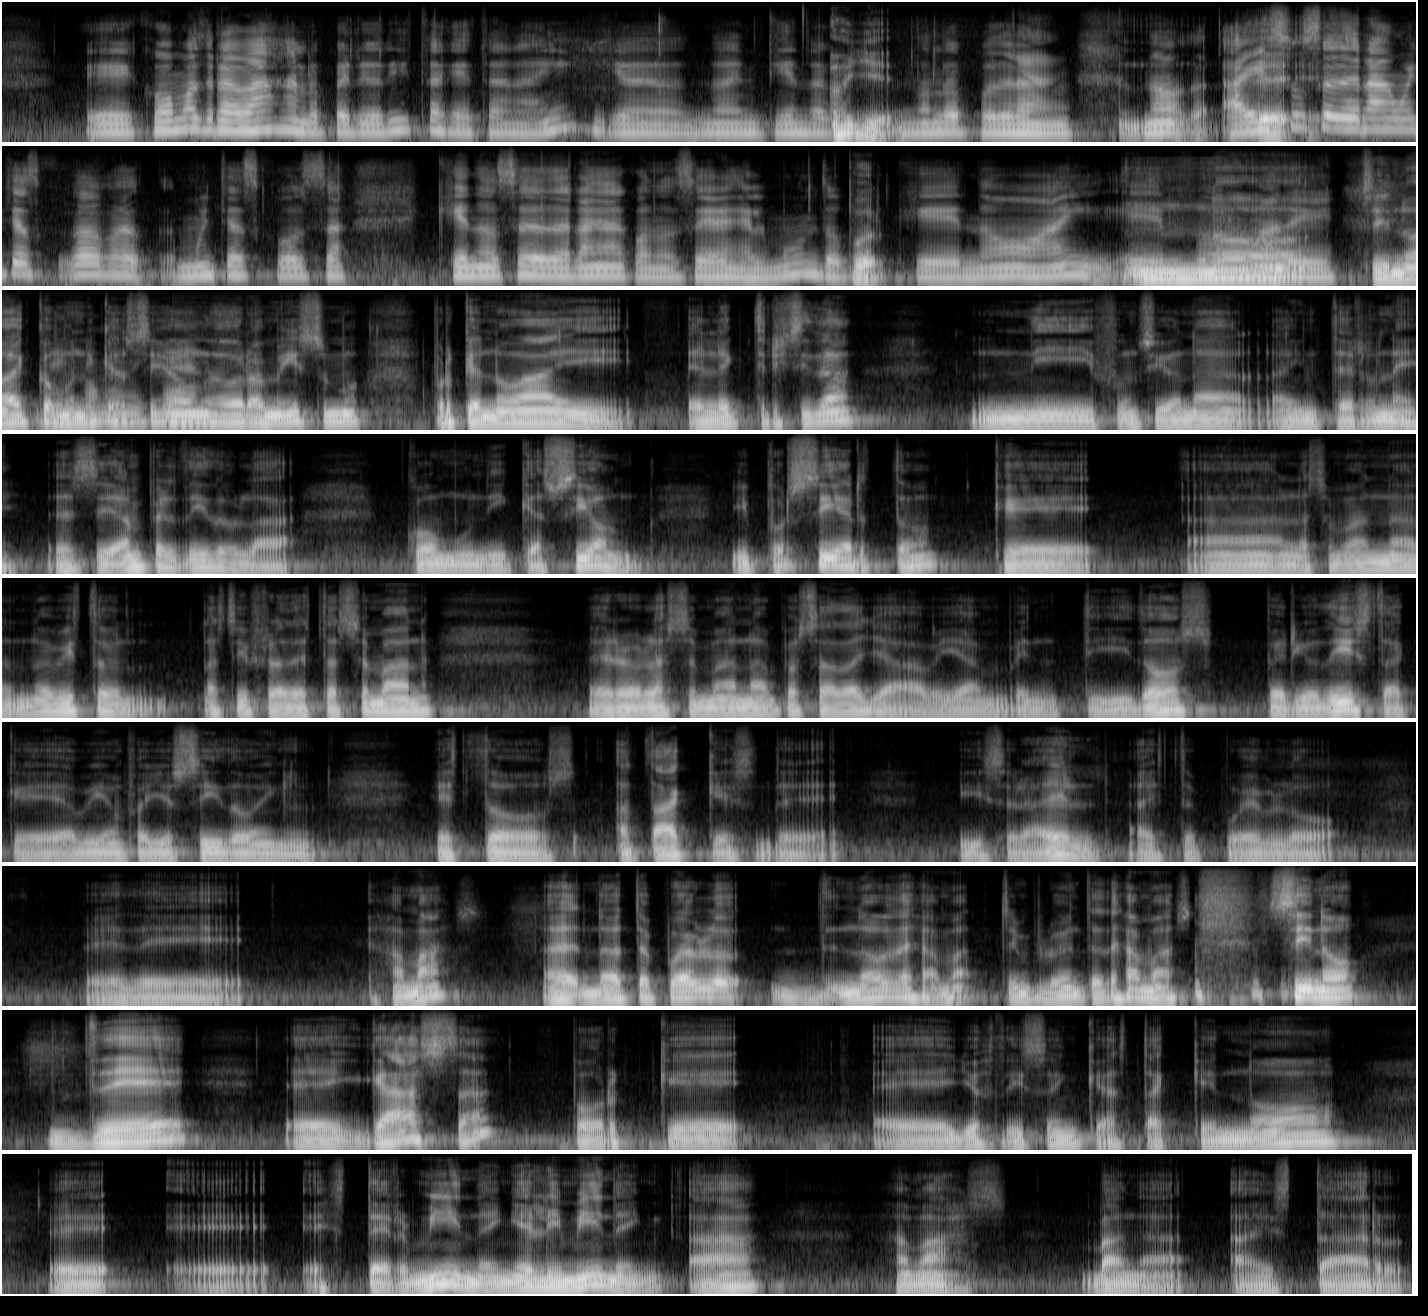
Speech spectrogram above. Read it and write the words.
Eh, ¿Cómo trabajan los periodistas que están ahí? Yo no entiendo, no lo podrán. No, ahí eh, sucederán muchas cosas, muchas cosas que no se darán a conocer en el mundo porque no hay forma de. Si no hay comunicación ahora mismo, porque no hay electricidad ni funciona la internet. Es decir, han perdido la comunicación. Y por cierto, que la semana, no he visto la cifra de esta semana, pero la semana pasada ya habían 22 periodistas que habían fallecido en estos ataques de Israel a este pueblo eh, de Hamas. Eh, no este pueblo, no de Hamas, simplemente de Hamas, sino de eh, Gaza, porque ellos dicen que hasta que no exterminen, eliminen a Hamas, van a, estar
